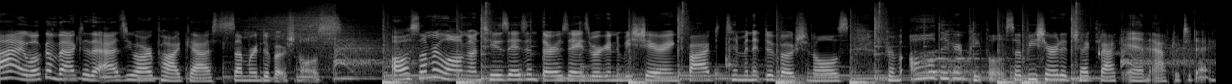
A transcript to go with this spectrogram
Hi, welcome back to the As You Are podcast, Summer Devotionals. All summer long on Tuesdays and Thursdays, we're going to be sharing five to 10 minute devotionals from all different people. So be sure to check back in after today.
